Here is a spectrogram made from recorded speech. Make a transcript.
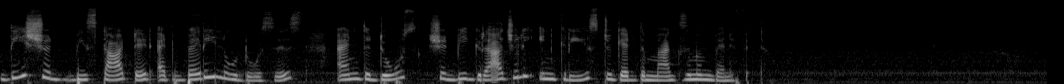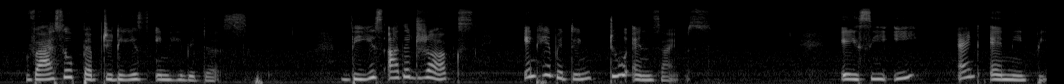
These should be started at very low doses and the dose should be gradually increased to get the maximum benefit. Vasopeptidase inhibitors. These are the drugs inhibiting two enzymes ACE and NEP.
